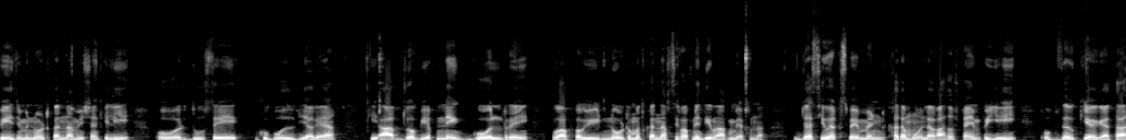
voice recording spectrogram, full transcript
पेज में नोट करना हमेशा के लिए। और दूसरे को बोल दिया गया कि आप जो भी अपने गोल रहे, वो आप कभी नोट मत करना, सिर्फ़ अपने दिमाग में रखना। जैसे वो एक्सपेरिमेंट ख़त्म होने लगा था, उस टाइम पे यही ऑब्ज़र्व किया गया था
